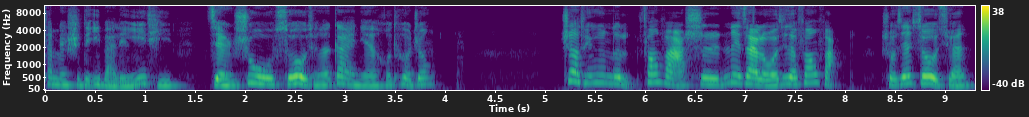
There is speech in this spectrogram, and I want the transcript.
下面是第一百零一题，简述所有权的概念和特征。这道题用的方法是内在逻辑的方法。首先，所有权，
